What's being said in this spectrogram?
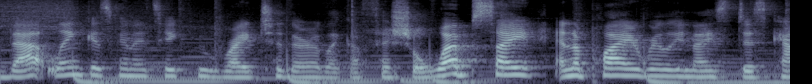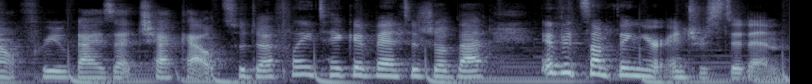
That link is gonna take you right to their like official website and apply a really nice discount for you guys at checkout. So definitely take advantage of that if it's something you're interested in.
